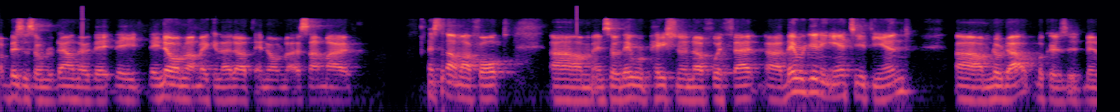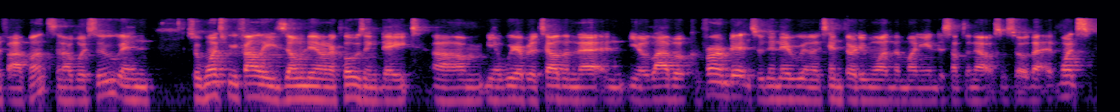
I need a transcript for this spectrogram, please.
a business owner down there, they they they know I'm not making that up. They know I'm not. It's not my it's not my fault. Um, and so they were patient enough with that. Uh, they were getting antsy at the end, um, no doubt, because it'd been five months and I would sue. And so once we finally zoned in on a closing date, um, you know, we were able to tell them that, and you know, Live Oak confirmed it, and so then they were going to 1031 the money into something else. And so that once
